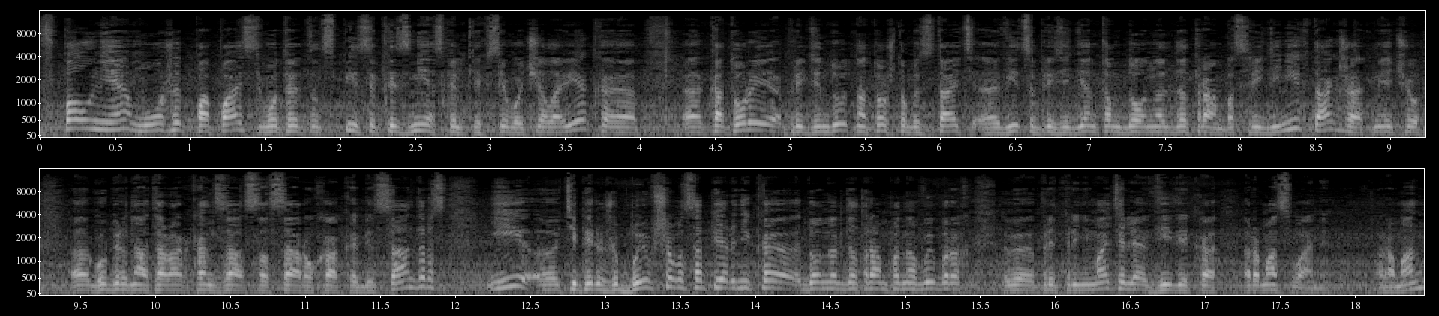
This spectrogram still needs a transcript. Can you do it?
вполне может попасть вот этот список из нескольких всего человек, которые претендуют на то, чтобы стать вице-президентом Дональда Трампа. Среди них также отмечу губернатор Арканзаса Сару Хакаби Сандерс. И теперь уже бывшего соперника Дональда Трампа на выборах, э, предпринимателя Вивика Рамасвами. Роман?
